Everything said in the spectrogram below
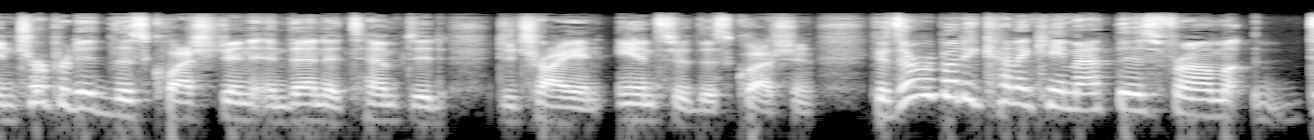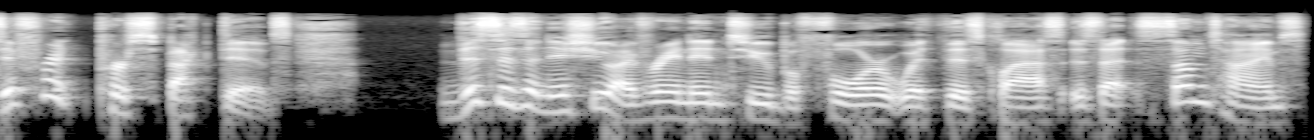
interpreted this question and then attempted to try and answer this question because everybody kind of came at this from different perspectives. This is an issue I've ran into before with this class is that sometimes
